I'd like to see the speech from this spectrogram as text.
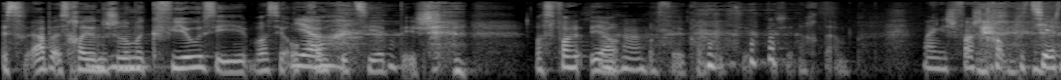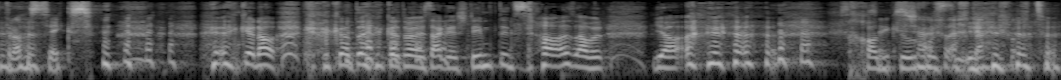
es, eben, es kann ja schon nur ein Gefühl sein, was ja auch Ja. kompliziert ist. Was, ja, was sehr kompliziert ist, je nachdem. Manchmal fast komplizierter als Sex. genau, gerade, gerade wollte ich sagen, stimmt jetzt das, aber ja, es kann Sex ist durchaus recht einfach. zu-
